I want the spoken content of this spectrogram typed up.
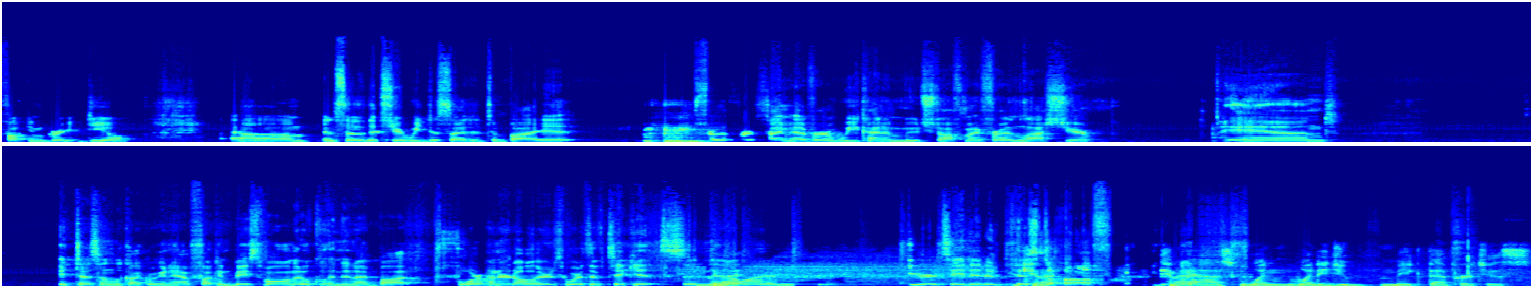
fucking great deal. Um, and so this year we decided to buy it for the first time ever. We kind of mooched off my friend last year. And it doesn't look like we're going to have fucking baseball in Oakland. And I bought $400 worth of tickets. And Can now I- I'm irritated and pissed Can I- off. Can I ask when when did you make that purchase?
